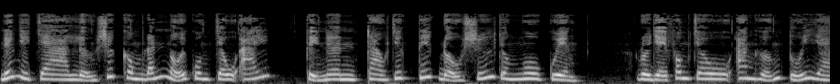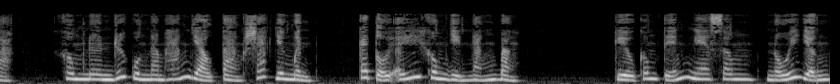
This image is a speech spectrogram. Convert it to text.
Nếu như cha lượng sức không đánh nổi quân châu Ái, thì nên trao chức tiết độ sứ cho Ngô Quyền, rồi về Phong Châu an hưởng tuổi già, không nên rước quân Nam Hán vào tàn sát dân mình. Cái tội ấy không gì nặng bằng. Kiều Công Tiễn nghe xong, nổi giận,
